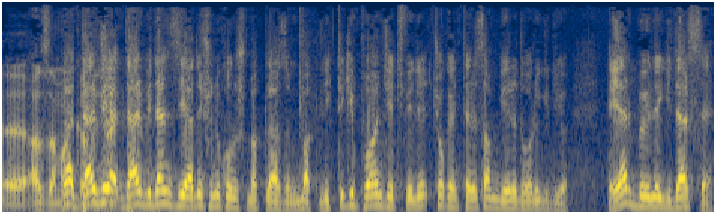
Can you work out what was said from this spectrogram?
e, az zaman Ya kalacak. derbi, derbiden ziyade şunu konuşmak lazım. Bak ligdeki puan cetveli çok enteresan bir yere doğru gidiyor. Eğer böyle giderse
